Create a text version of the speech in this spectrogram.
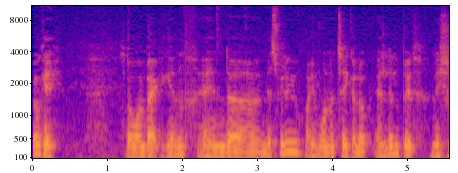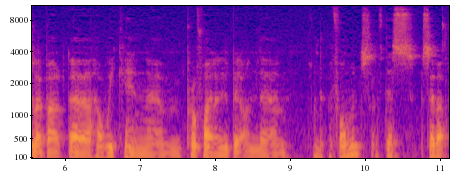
Okay, so I'm back again and uh, in this video I want to take a look a little bit initially about uh, how we can um, profile a little bit on the on the performance of this setup.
